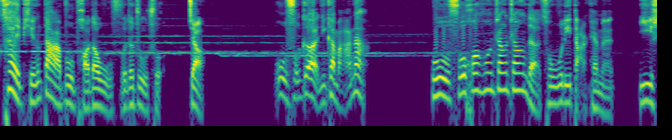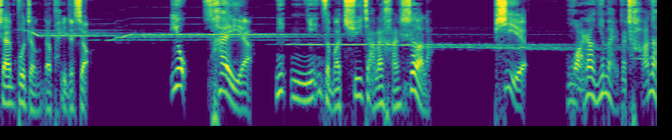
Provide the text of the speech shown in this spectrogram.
蔡平大步跑到五福的住处，叫：“五福哥，你干嘛呢？”五福慌慌张张地从屋里打开门，衣衫不整地陪着笑：“哟，蔡爷，您您怎么屈驾来寒舍了？屁！我让你买的茶呢，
